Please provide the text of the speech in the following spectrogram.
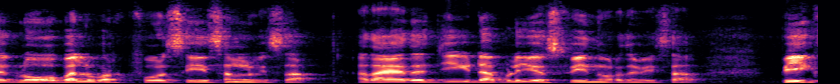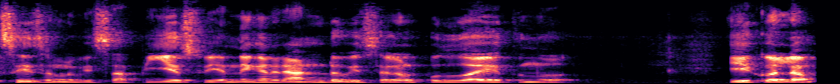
the global workforce seasonal visa അതായത് ജി ഡബ്ല്യു എസ് വി എന്ന് പറഞ്ഞ visa peak seasonal visa P S V എന്നിങ്ങനെ രണ്ട് വിസകൾ പുതുതായി എത്തുന്നത്. ഈ കൊല്ലം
